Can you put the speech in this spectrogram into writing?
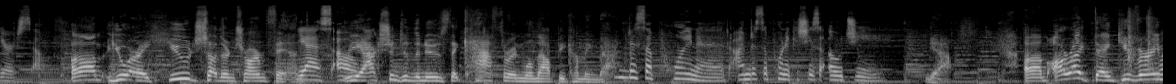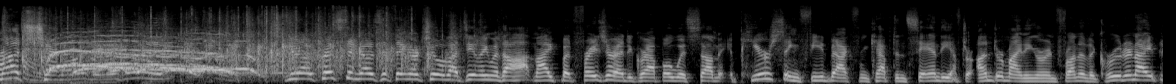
yourself. Um, you are a huge Southern Charm fan. Yes, oh. Reaction to the news that Kathryn will not be coming back. I'm disappointed. I'm disappointed because she's an OG. Yeah. Um, all right. Thank you very much, Welcome. Cheno. Very. You know, Kristin knows a thing or two about dealing with a hot mic, but Fraser had to grapple with some piercing feedback from Captain Sandy after undermining her in front of the crew tonight.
